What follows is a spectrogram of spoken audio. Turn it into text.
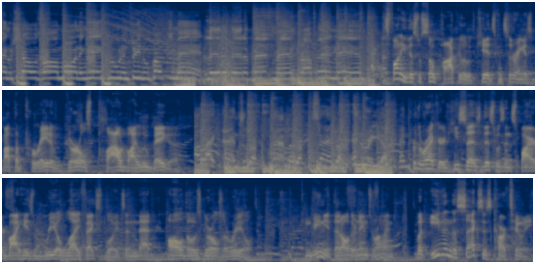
Brand new shows all morning, including three new Pokemon. A little bit of Batman dropping in. It's funny this was so popular with kids considering it's about the parade of girls plowed by Lou Bega. I like Angela, Pamela, Sandra, and Rita. And For the record, he says this was inspired by his real life exploits and that all those girls are real. Convenient that all their names rhymed. But even the sex is cartoony.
